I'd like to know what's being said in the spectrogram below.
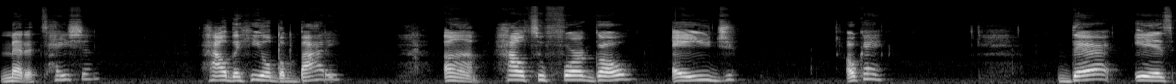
meditation, how to heal the body, um, how to forego age, okay? There is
